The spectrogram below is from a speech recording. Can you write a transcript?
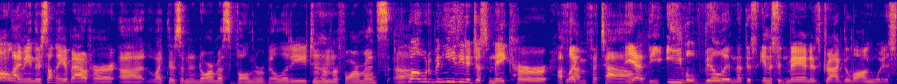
all! I mean, there's something about her, uh, like there's an enormous vulnerability to her performance. Uh, well, it would have been easy to just make her a like, femme fatale. Yeah, the evil villain that this innocent man is dragged along with.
